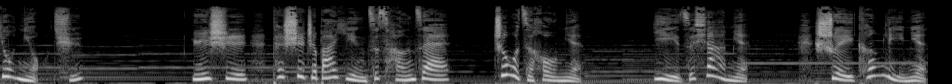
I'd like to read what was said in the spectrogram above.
又扭曲。于是他试着把影子藏在柱子后面、椅子下面、水坑里面。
